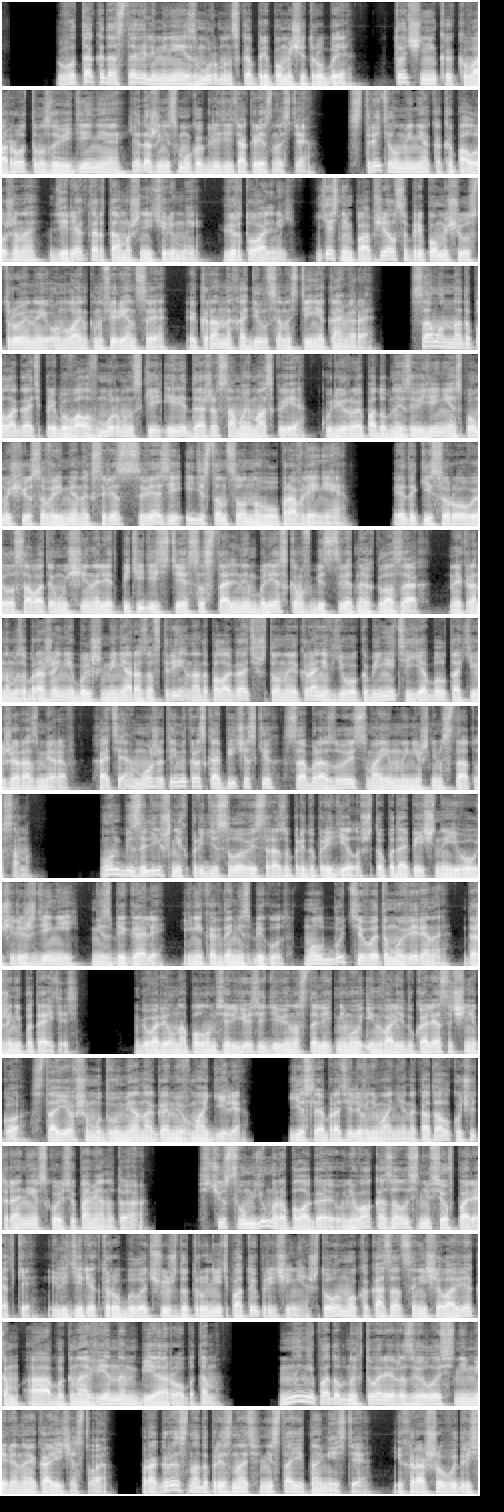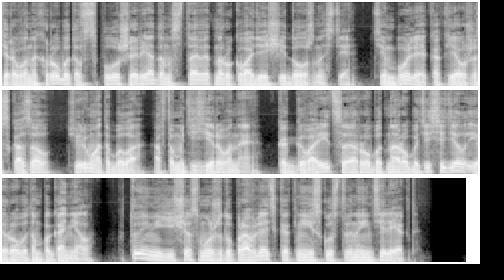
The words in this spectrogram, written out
Вот так и доставили меня из Мурманска при помощи трубы. Точненько к воротам заведения я даже не смог оглядеть окрестности. Встретил меня, как и положено, директор тамошней тюрьмы, виртуальный. Я с ним пообщался при помощи устроенной онлайн-конференции, экран находился на стене камеры. Сам он, надо полагать, пребывал в Мурманске или даже в самой Москве, курируя подобные заведения с помощью современных средств связи и дистанционного управления. Эдакий суровый лосоватый мужчина лет 50 с стальным блеском в бесцветных глазах. На экранном изображении больше меня раза в три, надо полагать, что на экране в его кабинете я был таких же размеров, хотя, может, и микроскопических, сообразуясь с моим нынешним статусом. Он без лишних предисловий сразу предупредил, что подопечные его учреждений не сбегали и никогда не сбегут. Мол, будьте в этом уверены, даже не пытайтесь. Говорил на полном серьезе 90-летнему инвалиду-колясочнику, стоявшему двумя ногами в могиле. Если обратили внимание на каталку, чуть ранее вскользь упомянутую. С чувством юмора, полагаю, у него оказалось не все в порядке, или директору было чуждо трунить по той причине, что он мог оказаться не человеком, а обыкновенным биороботом. Ныне подобных тварей развелось немеренное количество. Прогресс, надо признать, не стоит на месте, и хорошо выдрессированных роботов сплошь и рядом ставят на руководящие должности. Тем более, как я уже сказал, тюрьма-то была автоматизированная. Как говорится, робот на роботе сидел и роботом погонял. Кто ими еще сможет управлять, как не искусственный интеллект?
